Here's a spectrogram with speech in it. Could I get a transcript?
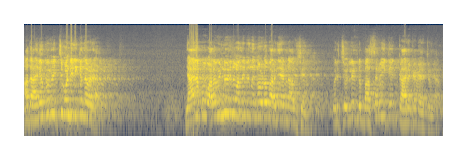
അത് അനുഭവിച്ചു കൊണ്ടിരിക്കുന്നവരാണ്. ഞാനപ്പോൾ വളവന്നൂരിൽ നിന്ന് വന്നിട്ട് നിങ്ങളോട് പറഞ്ഞു തരേണ്ട ആവശ്യമില്ല. ഒരു ചൊല്ലുണ്ട് ബസറിക്ക് കാരൊക്കെ കയറ്റുണ്ടാണ്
